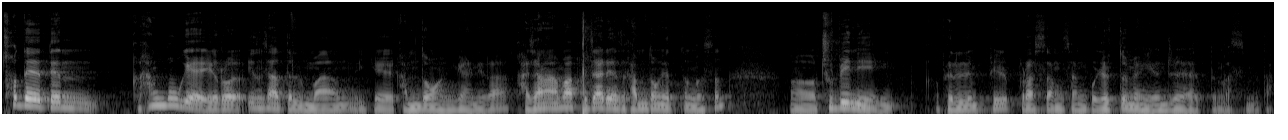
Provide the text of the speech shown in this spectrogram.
초대된 그 한국의 여러 인사들만 이게 감동한 게 아니라 가장 아마 그 자리에서 감동했던 것은 어, 주빈이 그 베를린필 브라스 앙상블 12명의 연주자였던 것 같습니다.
